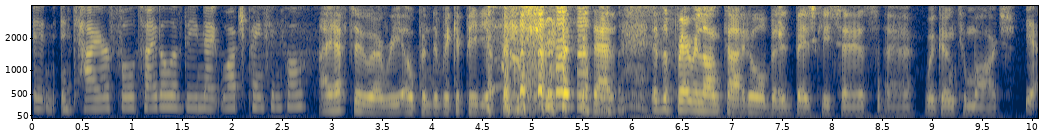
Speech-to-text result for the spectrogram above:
in, entire full title of the Night Watch painting, Paul? I have to uh, reopen the Wikipedia page for that. It's a very long title, but it basically says uh, we're going to march. Yeah,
